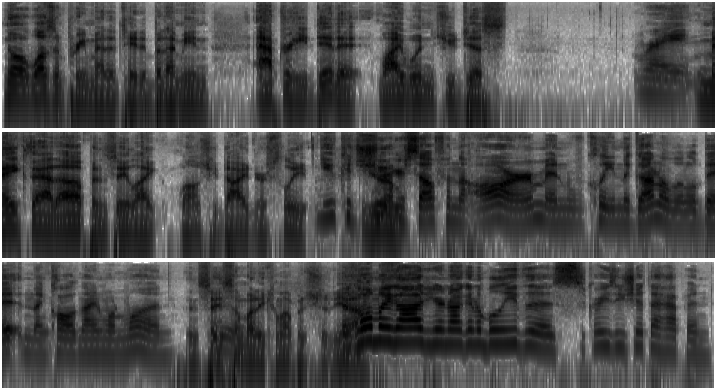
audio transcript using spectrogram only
no it wasn't premeditated but I mean after he did it why wouldn't you just right. make that up and say like well she died in her sleep You could You're shoot a- yourself in the arm and clean the gun a little bit, and then call nine one one. and say somebody come up and shoot yeah Like, oh my God, you're not gonna believe this crazy shit that happened.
